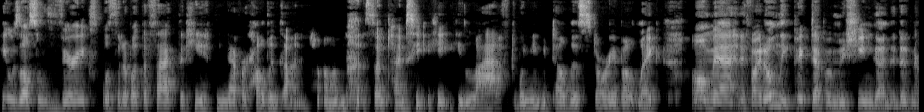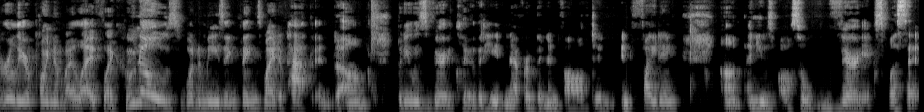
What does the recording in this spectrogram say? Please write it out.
He was also very explicit about the fact that he had never held a gun. Um, sometimes he, he, he laughed when he would tell this story about like, oh man, if I'd only picked up a machine gun at an earlier point in my life, like who knows what amazing things might have happened. Um, but he was very clear that he had never been involved in in fighting, um, and he was also very explicit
